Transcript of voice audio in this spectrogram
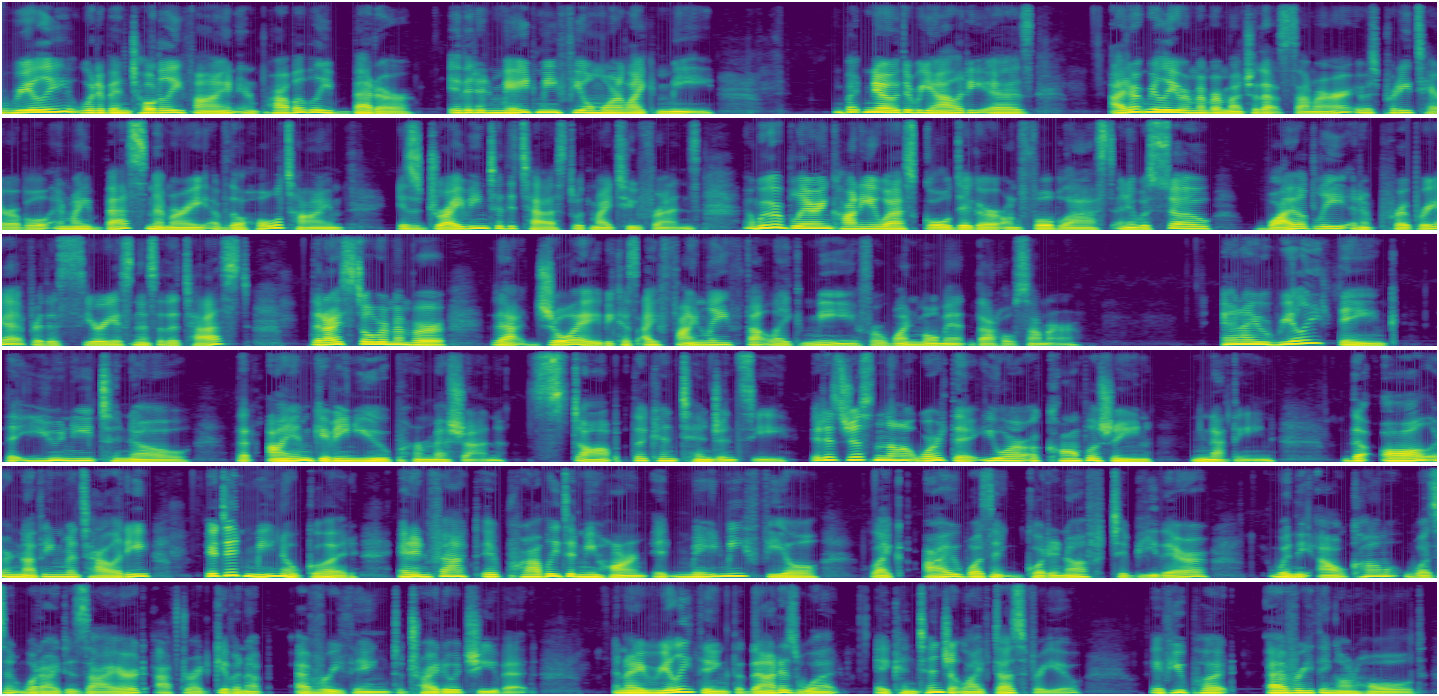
really would have been totally fine and probably better if it had made me feel more like me. But no, the reality is, I don't really remember much of that summer. It was pretty terrible. And my best memory of the whole time is driving to the test with my two friends. And we were blaring Kanye West Gold Digger on full blast. And it was so wildly inappropriate for the seriousness of the test that I still remember that joy because I finally felt like me for one moment that whole summer. And I really think that you need to know that I am giving you permission. Stop the contingency. It is just not worth it. You are accomplishing nothing. The all or nothing mentality, it did me no good. And in fact, it probably did me harm. It made me feel like I wasn't good enough to be there when the outcome wasn't what I desired after I'd given up everything to try to achieve it. And I really think that that is what a contingent life does for you. If you put everything on hold,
